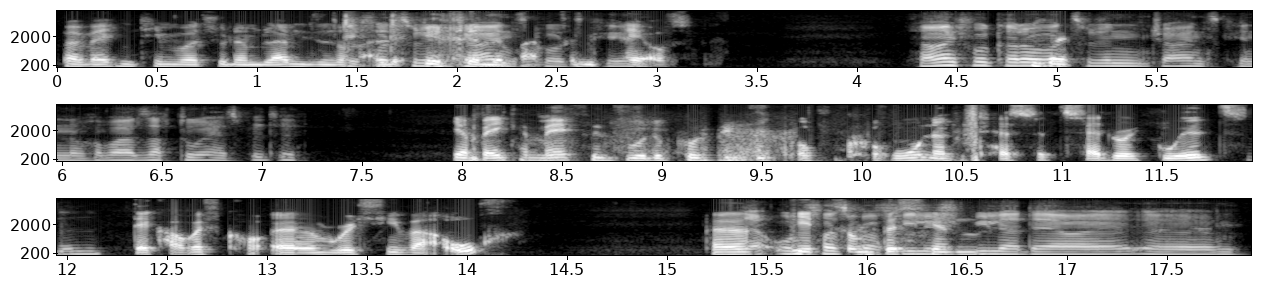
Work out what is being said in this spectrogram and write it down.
Bei welchem Team wolltest du dann bleiben? Die sind doch Ich alle wollte zu den Giants kurz gehen. Playoffs. Ja, ich wollte gerade aber zu den Giants gehen noch, aber sag du erst bitte. Ja, Baker Mayfield wurde positiv auf Corona getestet. Cedric Wilson, der Cowboys äh, Receiver auch. Äh, Ja, geht so unfassbar ein viele bisschen Spieler der, ähm,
